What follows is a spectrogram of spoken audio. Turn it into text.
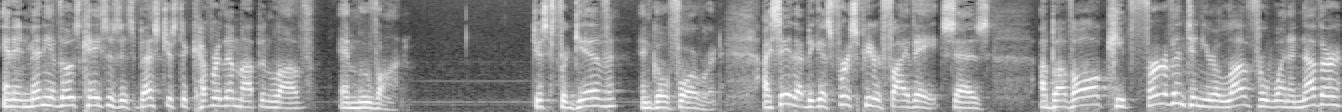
and in many of those cases, it's best just to cover them up in love and move on. Just forgive and go forward. I say that because 1 Peter 5 8 says, Above all, keep fervent in your love for one another,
